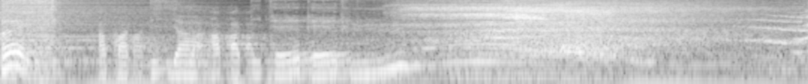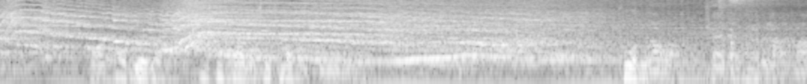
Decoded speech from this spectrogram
เฮ้ย อปาติยาอปาติเทเทถือขอโทษด้วยนะที่พวกเราไม่ใช่ชอบพวกเราแค่บังเอิญผ่านมา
